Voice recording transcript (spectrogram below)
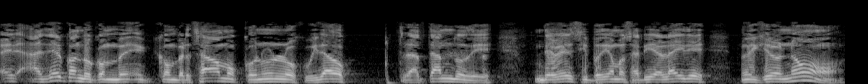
eh, ayer cuando conve- conversábamos con uno de los jubilados tratando de, de ver si podíamos salir al aire, nos dijeron no,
